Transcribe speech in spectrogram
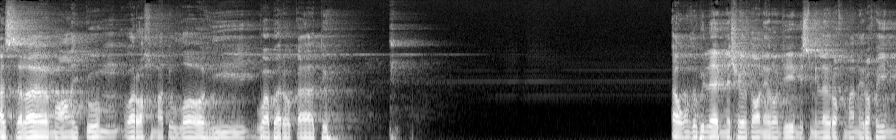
Assalamualaikum warahmatullahi wabarakatuh. A'udzu billahi minasyaitonir rajim. Bismillahirrahmanirrahim.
